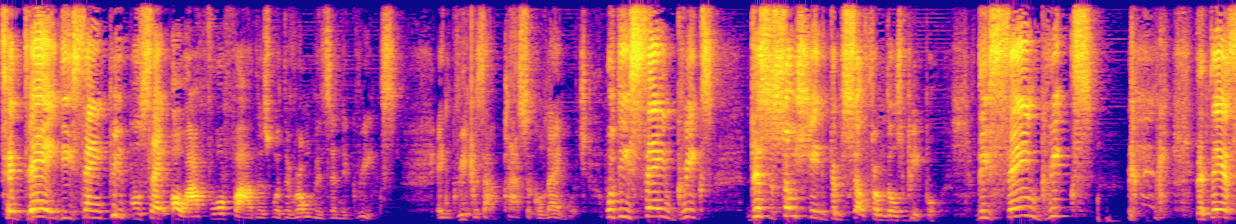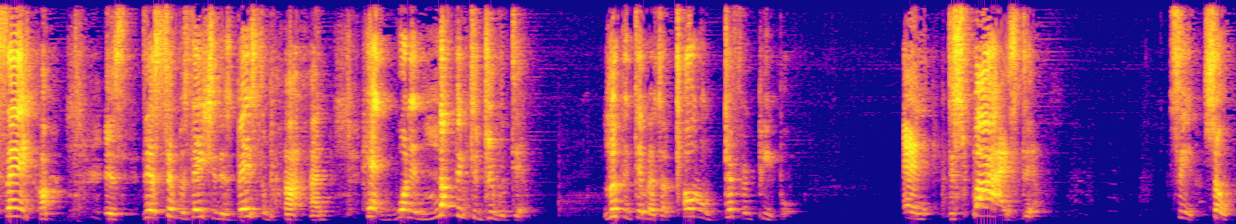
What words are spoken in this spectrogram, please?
Today, these same people say, oh, our forefathers were the Romans and the Greeks, and Greek is our classical language. Well, these same Greeks disassociated themselves from those people. These same Greeks that they're saying is their civilization is based upon had wanted nothing to do with them. Looked at them as a total different people and despised them. See, so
